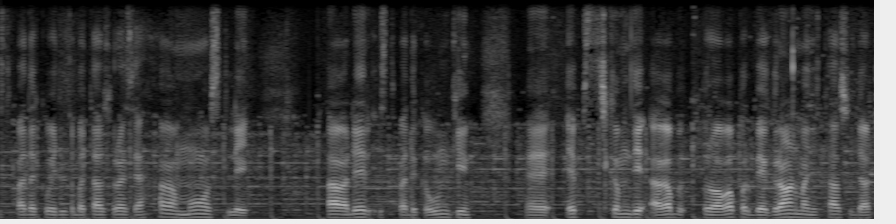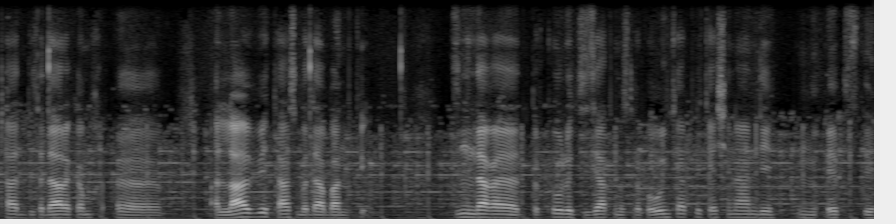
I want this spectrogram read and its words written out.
استفاده کوئ دلته به تاسو راسي هغه موستلی هغه ډیر استفاده کوونکي اپس چې کوم دی هغه پر هغه پر بیکګراوند باندې تاسو ډاټا دلته دا رقم الاو وي تاسو به دا بند کړئ ځینې دغه تر ټولو چې زیات مصرفوونکي اپلیکیشنان دي اپس دي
